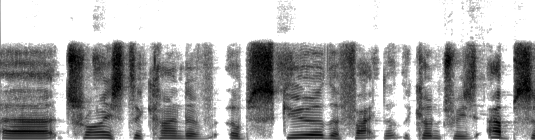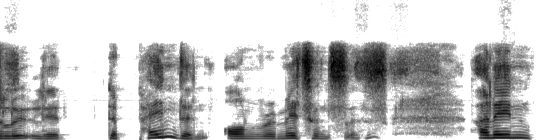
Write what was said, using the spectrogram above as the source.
uh, tries to kind of obscure the fact that the country is absolutely dependent on remittances. And in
